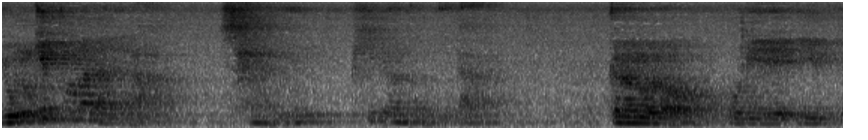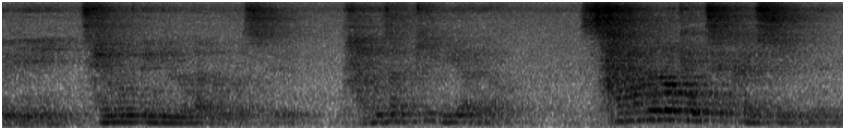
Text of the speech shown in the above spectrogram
용기뿐만 아니라 사랑이 필요한 겁니다. 그러므로 우리의 이웃들이 잘못된 길로 가는 것을 바로잡기 위하여 사랑으로 경책할 수 있는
